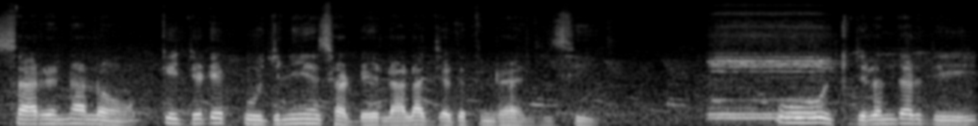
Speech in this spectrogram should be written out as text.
ਸਾਰੇ ਨਾਲੋਂ ਕਿ ਜਿਹੜੇ ਪੂਜਨੀਏ ਸਾਡੇ ਲਾਲਾ ਜਗਤ ਨਾਰਾਇਣ ਜੀ ਸੀ, ਉਹ ਇੱਕ ਜਲੰਧਰ ਦੀ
